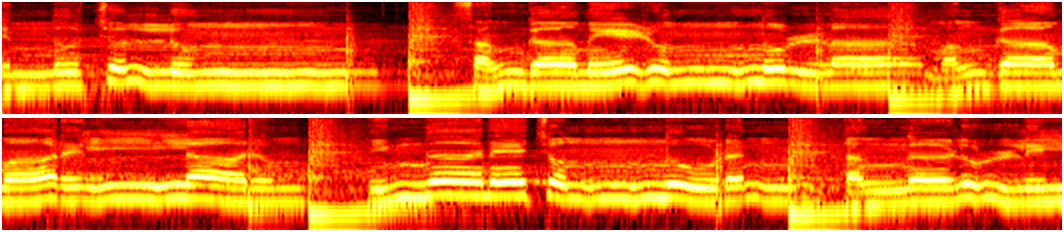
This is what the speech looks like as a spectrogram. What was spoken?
എന്നു ചൊല്ലും. സംഘമേഴുന്നുള്ള മങ്കമാരെല്ലാരും ഇങ്ങനെ ചൊന്നുടൻ തങ്ങളുള്ളിൽ.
